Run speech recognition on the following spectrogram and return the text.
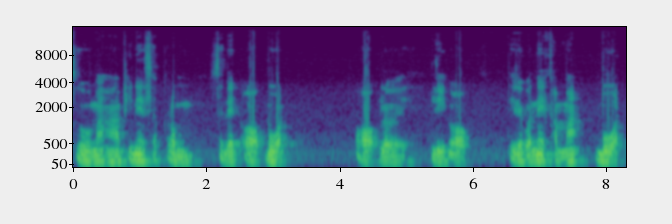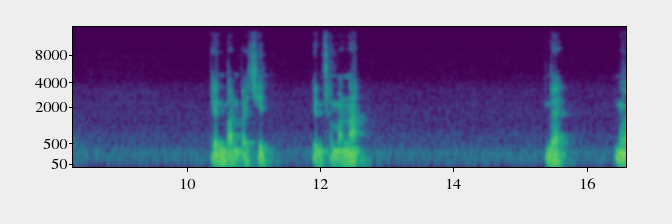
สู่มหาพิเนศกรม เสด็จออกบวชออกเลย หลีกออก ที่เรียกว่าเนคขมะบวชเป็นบรรพชิต เป็นสมณะ และเมื่อ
